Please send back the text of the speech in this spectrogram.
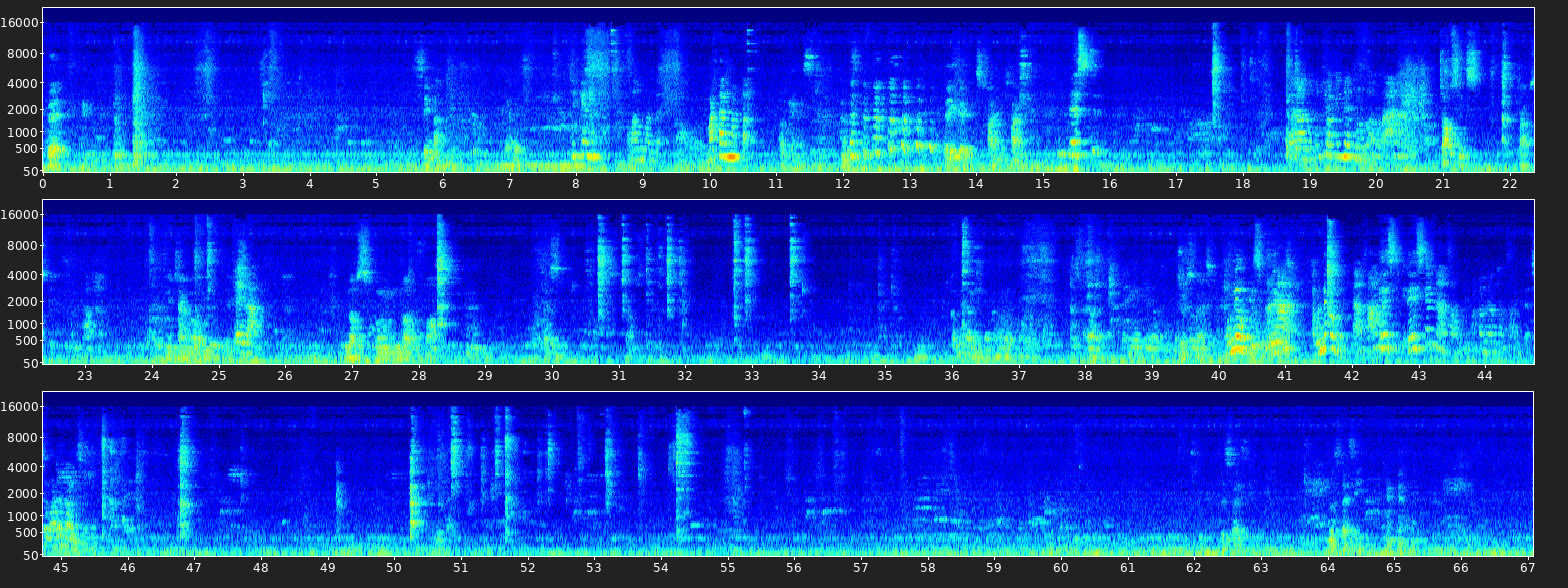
Good. Sit down. Chicken, Mutton, mutton. Okay, I see. Understand. Very good. It's fine, fine. Taste it. Chopsticks. Chopsticks. You can only. No spoon, no fork. ですカメラにね、骨を見せる。骨を見せる。テステス。So what an answer.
